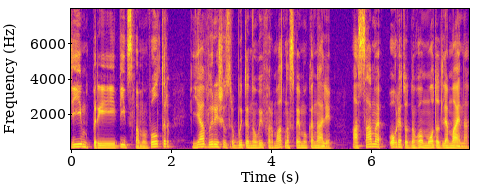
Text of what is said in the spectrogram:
Всім привіт! З вами Волтер. Я вирішив зробити новий формат на своєму каналі, а саме огляд одного мода для майна.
